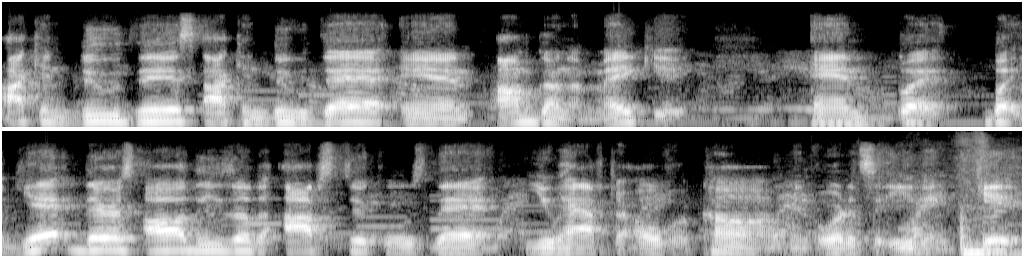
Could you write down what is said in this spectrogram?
I can do this, I can do that, and I'm gonna make it. And but but yet there's all these other obstacles that you have to overcome in order to even get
